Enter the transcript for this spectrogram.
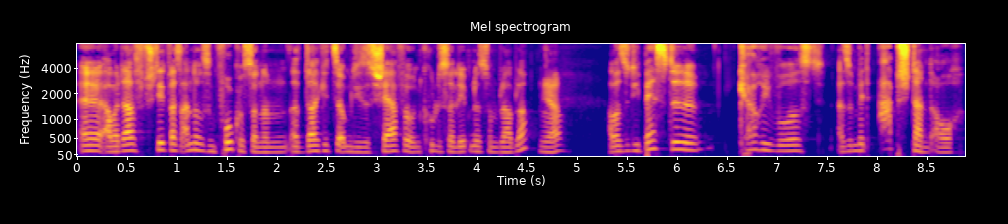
Äh, aber da steht was anderes im Fokus, sondern also da geht's ja um dieses Schärfe und cooles Erlebnis und bla bla. ja. Aber so die beste Currywurst, also mit Abstand auch,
